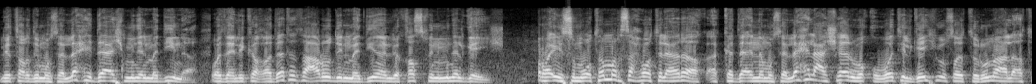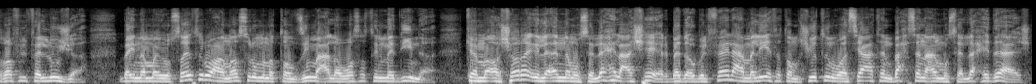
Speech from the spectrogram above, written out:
لطرد مسلحي داعش من المدينة وذلك غداة تعرض المدينة لقصف من الجيش. رئيس مؤتمر صحوة العراق أكد أن مسلحي العشائر وقوات الجيش يسيطرون على أطراف الفلوجة بينما يسيطر عناصر من التنظيم على وسط المدينة. كما أشار إلى أن مسلحي العشائر بدأوا بالفعل عملية تمشيط واسعة بحثا عن مسلحي داعش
